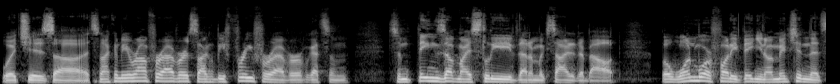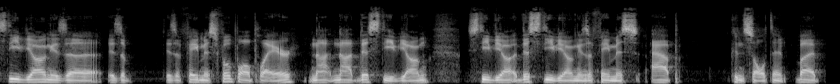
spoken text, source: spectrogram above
which is uh, it's not going to be around forever. It's not going to be free forever. I've got some some things up my sleeve that I'm excited about. But one more funny thing, you know, I mentioned that Steve Young is a is a is a famous football player, not not this Steve Young. Steve Young, this Steve Young is a famous app consultant, but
